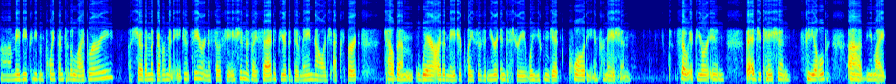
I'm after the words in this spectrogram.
Uh, maybe you can even point them to the library, uh, show them a government agency or an association. As I said, if you're the domain knowledge expert, tell them where are the major places in your industry where you can get quality information. So if you're in the education field, uh, you might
